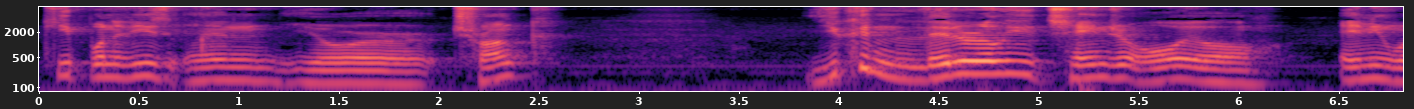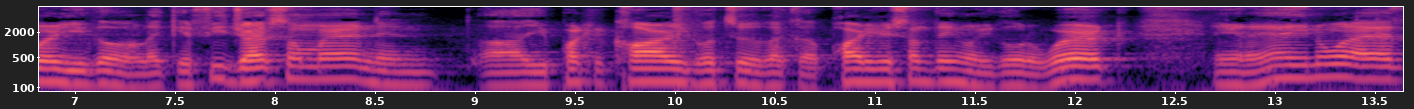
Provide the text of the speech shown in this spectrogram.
keep one of these in your trunk, you can literally change your oil anywhere you go. Like if you drive somewhere and then uh, you park your car, you go to like a party or something, or you go to work, and you're like, yeah, you know what, I,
